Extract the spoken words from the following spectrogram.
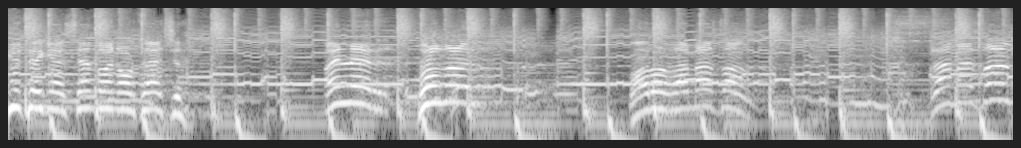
Ergün Tekel sen de oyun ortaya çık. Eller, kollar. Var o Ramazan. Ramazan.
